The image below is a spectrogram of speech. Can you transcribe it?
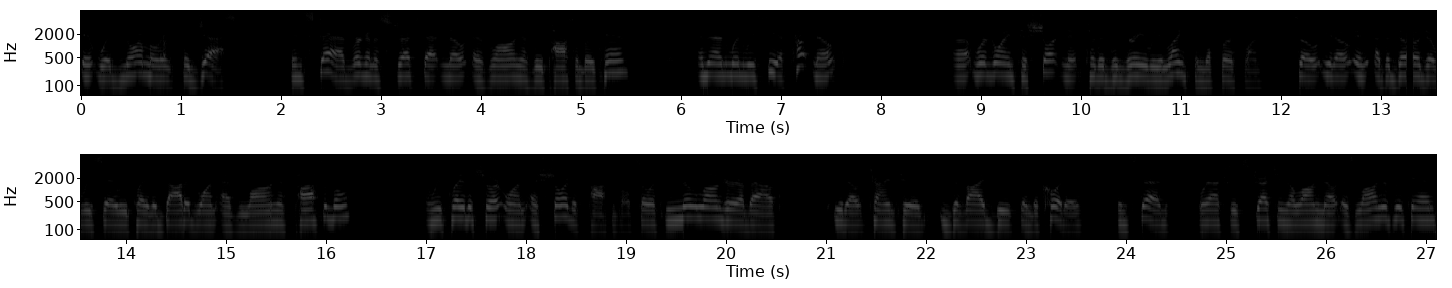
it would normally suggest. Instead, we're going to stretch that note as long as we possibly can. And then when we see a cut note, uh, we're going to shorten it to the degree we lengthen the first one. So, you know, in, at the dojo, we say we play the dotted one as long as possible, and we play the short one as short as possible. So it's no longer about, you know, trying to divide beats into quarters. Instead, we're actually stretching the long note as long as we can,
